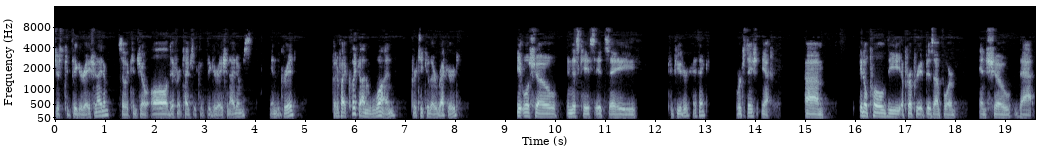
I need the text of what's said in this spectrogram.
just configuration item. So it can show all different types of configuration items in the grid. But if I click on one particular record, it will show, in this case, it's a computer, I think, workstation. Yeah. Um, it'll pull the appropriate BizOb form and show that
